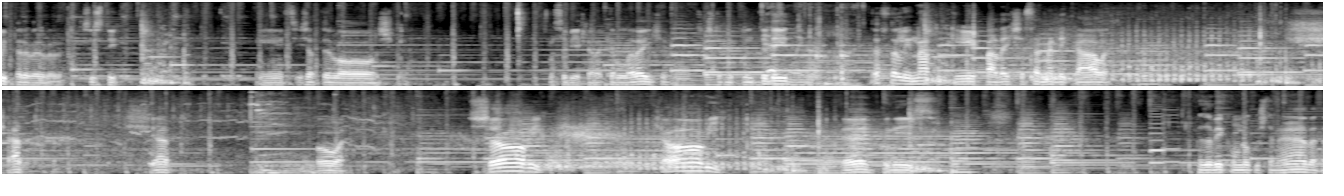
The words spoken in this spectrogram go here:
Ui, pera, pera, pera. Desisti. Esse já tem lógica. Não sabia que era aquela laranja. Vocês também podiam ter. Deve estar ali nato o quê? Pá, deixa essa merda cala. Chato. Chato. Boa. Sobe. Sobe. É, pega isso. Mas a ver como não custa nada.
